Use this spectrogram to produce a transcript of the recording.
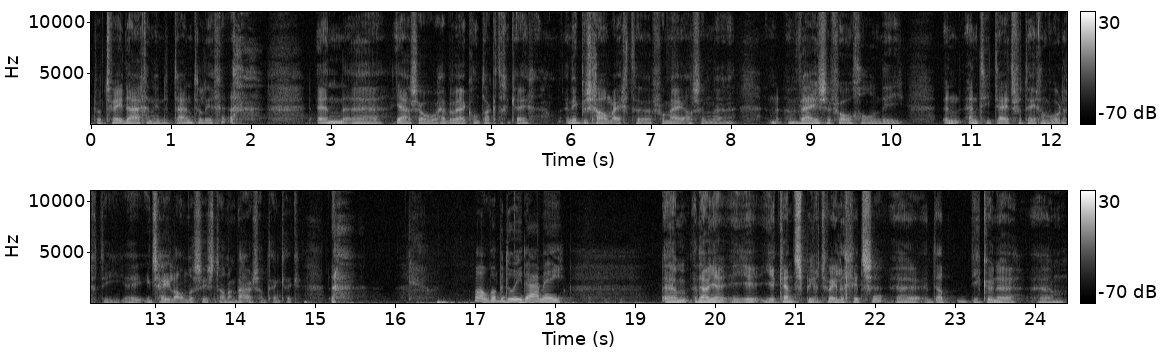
Door twee dagen in de tuin te liggen. en uh, ja, zo hebben wij contact gekregen. En ik beschouw hem echt uh, voor mij als een, uh, een, een, wijze vogel die een entiteit vertegenwoordigt die iets heel anders is dan een buizerd, denk ik. wow, wat bedoel je daarmee? Um, nou, je, je, je, kent spirituele gidsen. dat, die kunnen um,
